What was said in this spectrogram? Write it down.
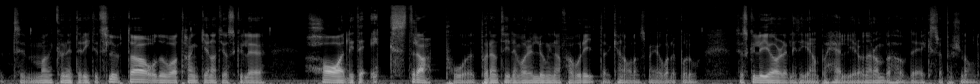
att man kunde inte riktigt sluta och då var tanken att jag skulle ha lite extra på, på den tiden var det Lugna Favoriter, kanalen som jag jobbade på då. Så jag skulle göra det lite grann på helger och när de behövde extra personal.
